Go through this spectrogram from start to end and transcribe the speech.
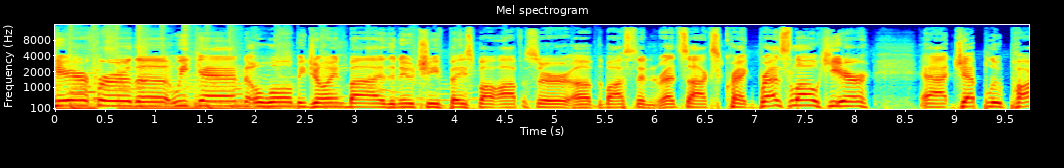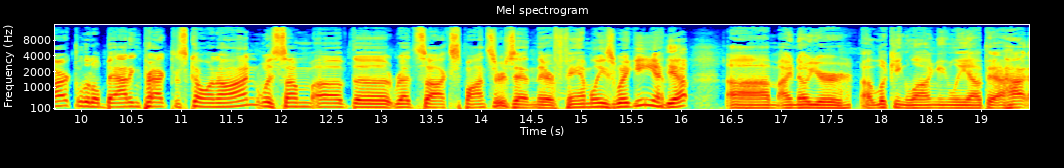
Here for the weekend, we'll be joined by the new chief baseball officer of the Boston Red Sox, Craig Breslow, here at JetBlue Park. A little batting practice going on with some of the Red Sox sponsors and their families, Wiggy. And Yep. um, I know you're uh, looking longingly out there. How,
